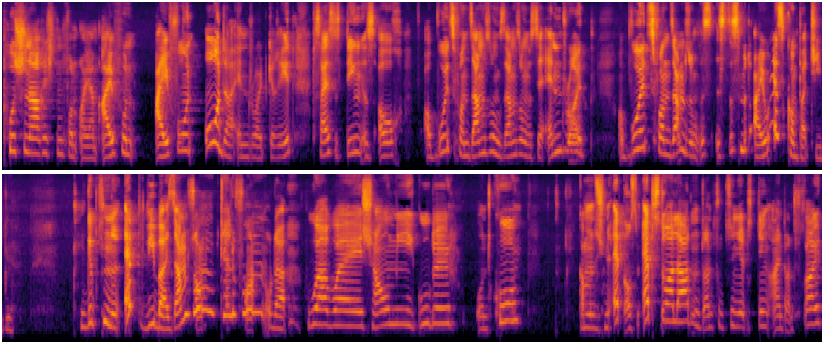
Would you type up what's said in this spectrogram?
Push-Nachrichten von eurem iPhone, iPhone oder Android-Gerät. Das heißt, das Ding ist auch, obwohl es von Samsung, Samsung ist ja Android, obwohl es von Samsung ist, ist es mit iOS kompatibel gibt es eine App wie bei Samsung Telefonen oder Huawei, Xiaomi, Google und Co. Kann man sich eine App aus dem App Store laden und dann funktioniert das Ding einwandfrei.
